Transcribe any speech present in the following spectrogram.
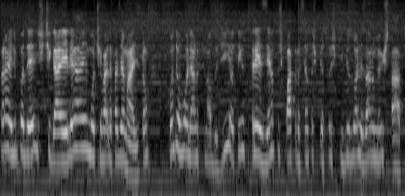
para ele poder instigar ele a motivar ele a fazer mais. Então, quando eu vou olhar no final do dia, eu tenho 300, 400 pessoas que visualizaram o meu status.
